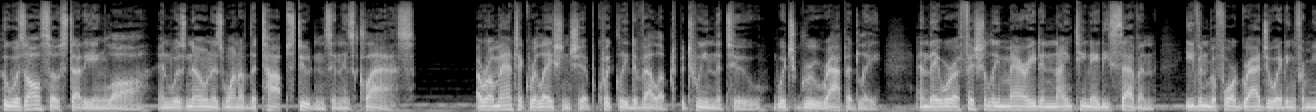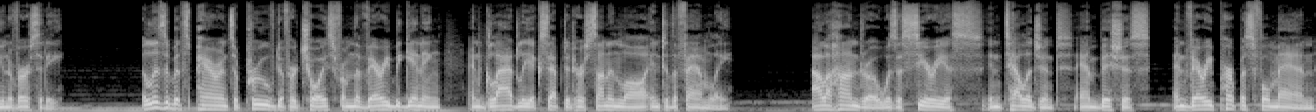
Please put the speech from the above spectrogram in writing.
who was also studying law and was known as one of the top students in his class. A romantic relationship quickly developed between the two, which grew rapidly, and they were officially married in 1987, even before graduating from university. Elizabeth's parents approved of her choice from the very beginning and gladly accepted her son in law into the family. Alejandro was a serious, intelligent, ambitious, and very purposeful man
